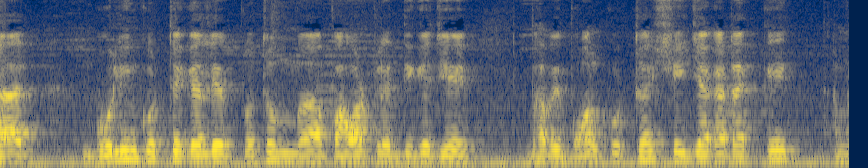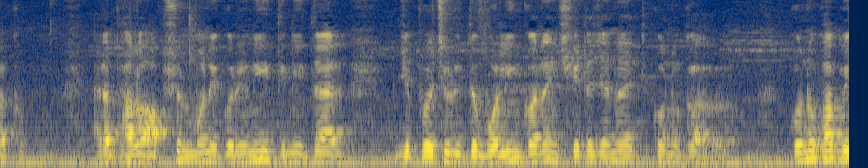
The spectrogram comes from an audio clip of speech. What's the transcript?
তার বোলিং করতে গেলে প্রথম পাওয়ার প্লের দিকে যেভাবে বল করতে হয়, সেই জায়গাটাকে আমরা খুব একটা ভালো অপশন মনে করিনি। তিনি তার যে প্রচলিত বোলিং করেন, সেটা যেন কোনো কোনোভাবে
